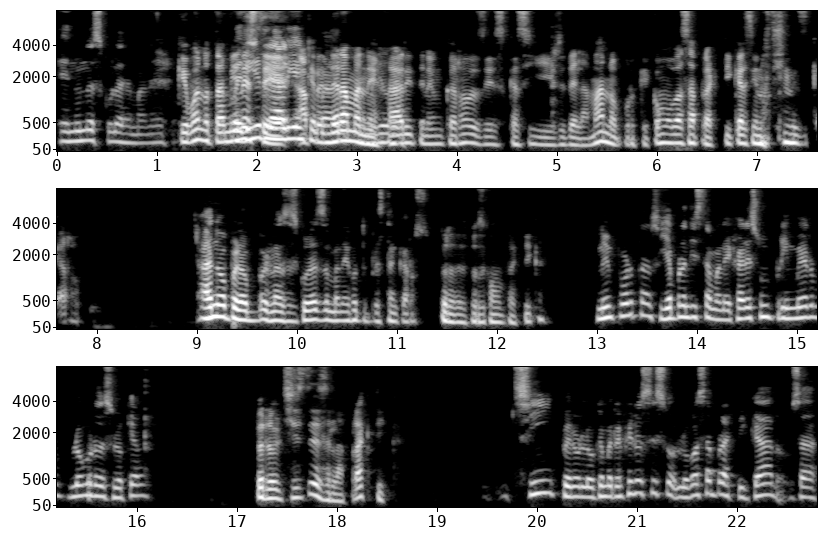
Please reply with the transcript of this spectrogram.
en una escuela de manejo. Que bueno, también este, aprender a manejar y tener un carro es casi ir de la mano, porque ¿cómo vas a practicar si no tienes carro? Ah, no, pero en las escuelas de manejo te prestan carros. Pero después, ¿cómo practica? No importa, si ya aprendiste a manejar, es un primer logro desbloqueado. Pero el chiste es la práctica. Sí, pero lo que me refiero es eso, lo vas a practicar, o sea,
